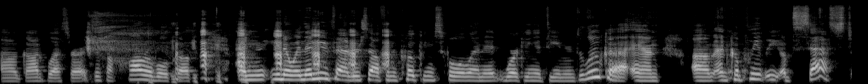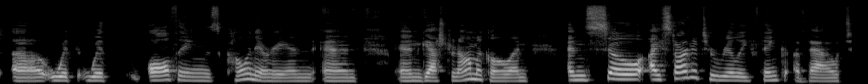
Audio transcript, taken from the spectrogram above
Uh, God bless her, just a horrible cook. and you know, and then you found yourself in cooking school and it working at Dean and DeLuca, and um, and completely obsessed uh, with with all things culinary and and and gastronomical and and so I started to really think about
